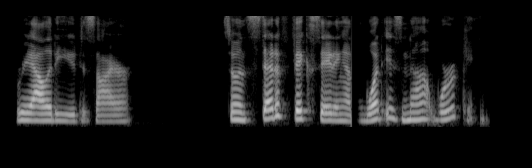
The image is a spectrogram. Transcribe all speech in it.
reality you desire. So instead of fixating on what is not working,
